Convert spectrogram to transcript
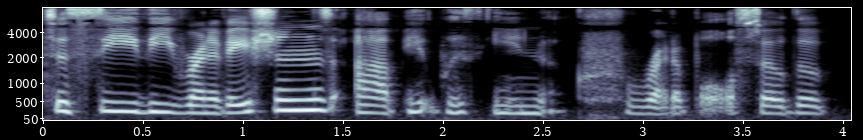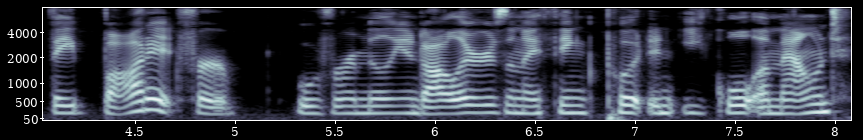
to see the renovations. Um, it was incredible. So the they bought it for over a million dollars and I think put an equal amount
